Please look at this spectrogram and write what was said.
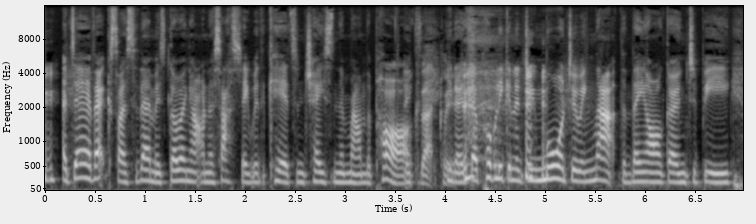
a day of exercise to them is going out on a Saturday with the kids and chasing them around the park. Exactly. You know, they're probably going to do more doing that than they are going to be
